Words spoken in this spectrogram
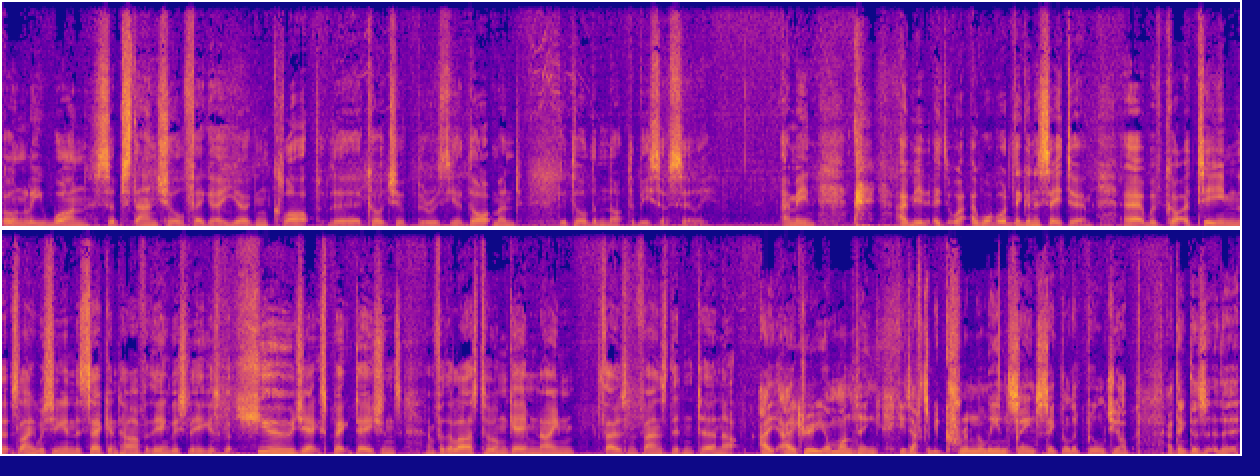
only one substantial figure, Jurgen Klopp, the coach of Borussia Dortmund, who told them not to be so silly. I mean, I mean, it, what, what are they going to say to him? Uh, we've got a team that's languishing in the second half of the English league. Has got huge expectations, and for the last home game, nine thousand fans didn't turn up. I, I agree with you on one thing. You'd have to be criminally insane to take the Liverpool job. I think there's the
